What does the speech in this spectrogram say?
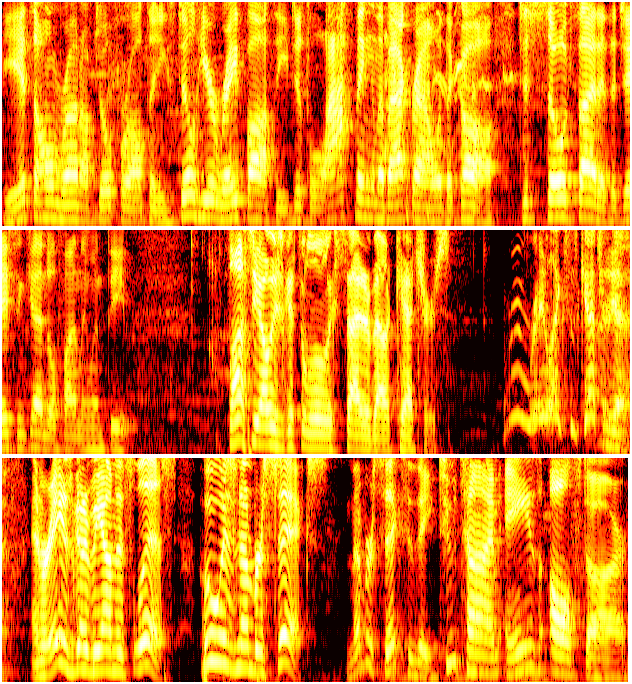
he hits a home run off Joe Peralta. And you can still hear Ray Fosse just laughing in the background with the call, just so excited that Jason Kendall finally went deep. Fosse always gets a little excited about catchers. Ray likes his catchers. Yeah. And Ray is going to be on this list. Who is number six? Number six is a two-time A's All-Star.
